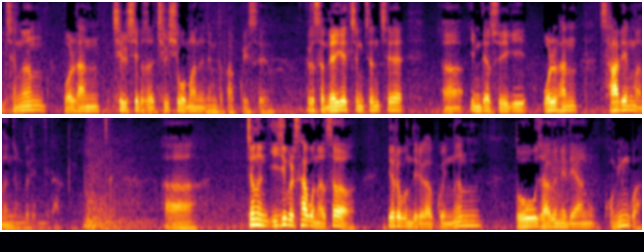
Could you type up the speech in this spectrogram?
2층은 월 한 70에서 75만 원 정도 받고 있어요. 그래서 4개층 전체 어, 임대 수익이 월 한 400만 원 정도 됩니다. 아, 저는 이 집을 사고 나서 여러분들이 갖고 있는 노후 자금에 대한 고민과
